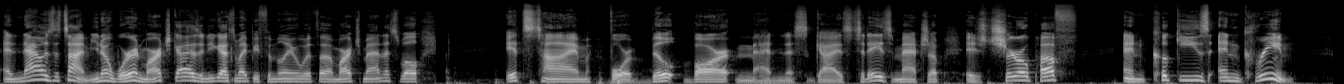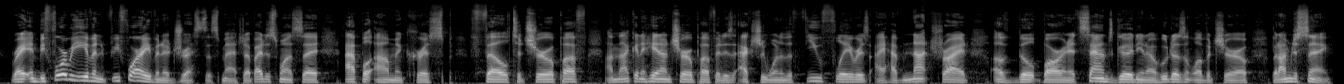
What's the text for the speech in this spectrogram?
and now is the time you know we're in march guys and you guys might be familiar with uh, march madness well it's time for Built Bar Madness, guys. Today's matchup is Churro Puff and Cookies and Cream. Right, and before we even before I even address this matchup, I just want to say Apple Almond Crisp fell to Churro Puff. I'm not going to hate on Churro Puff. It is actually one of the few flavors I have not tried of Built Bar, and it sounds good. You know, who doesn't love a churro? But I'm just saying,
